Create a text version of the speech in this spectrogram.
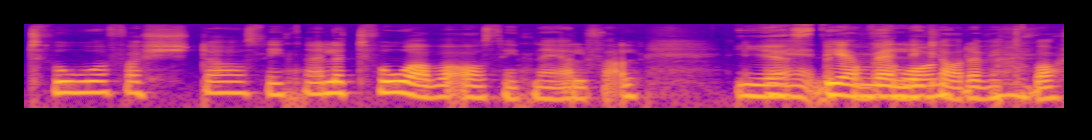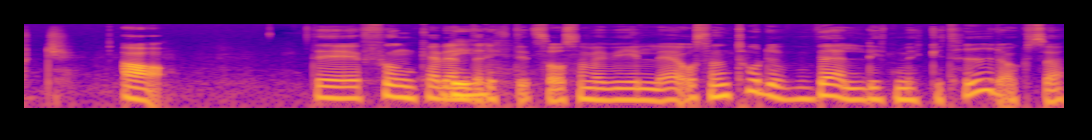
två första avsnitten, eller två av avsnitten i alla fall. Yes, eh, det, det är jag väldigt ihåg. glad att vi tog bort. Ja, det funkade det... inte riktigt så som vi ville och sen tog det väldigt mycket tid också.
